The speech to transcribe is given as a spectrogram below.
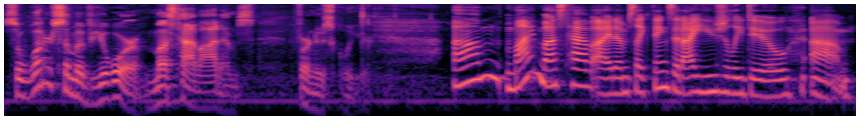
So, what are some of your must have items for a new school year? Um, my must-have items, like things that I usually do, um,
